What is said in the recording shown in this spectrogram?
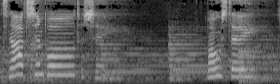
It's not simple to say, most days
